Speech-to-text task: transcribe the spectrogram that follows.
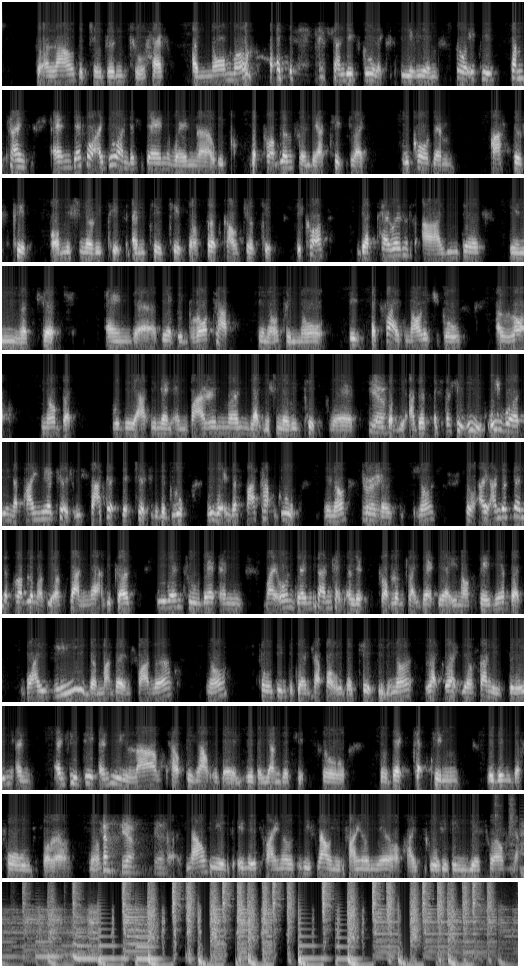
to allow the children to have a normal Sunday school experience. So it is sometimes, and therefore I do understand when uh, we the problems when they are kids like we call them pastors' kids or missionary kids, MK kids or third culture kids, because their parents are leaders in the church. And uh, they have been brought up, you know, to know, it, as far as knowledge goes, a lot, you know, but they are in an environment like missionary kids where yeah. most of the others, especially we, we were in a pioneer church. We started that church with a group. We were in the startup group, you know. Right. So the, you know, so I understand the problem of your son yeah, because we went through that and my own grandson had a little problems like that there in Australia, but wisely the mother and father, you know, told him to go and help out with the kids, you know, like like your son is doing and and he did and he loved helping out with the with the younger kids. So so that kept him within the fold for a you know. Yeah, yeah, yeah. Uh, now he is in his final he's now in his final year of high school. He's in year twelve now.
